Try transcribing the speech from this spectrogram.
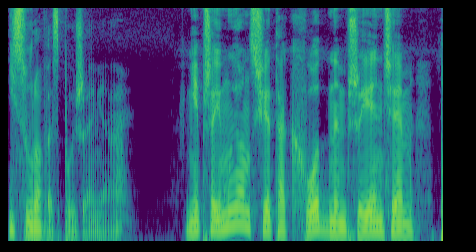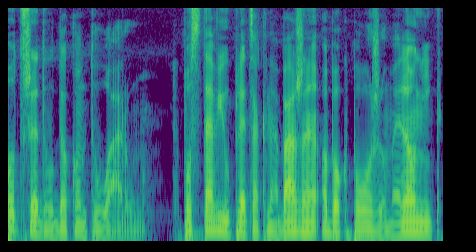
i surowe spojrzenia. Nie przejmując się tak chłodnym przyjęciem, podszedł do kontuaru. Postawił plecak na barze, obok położył melonik,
